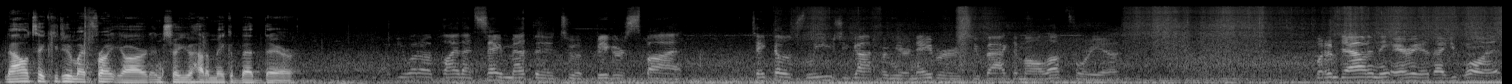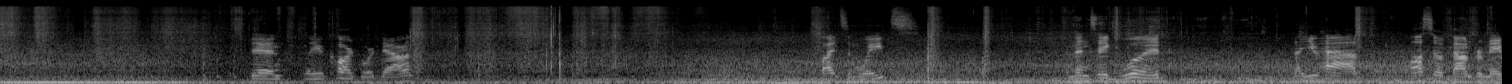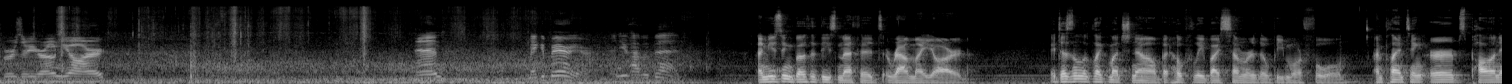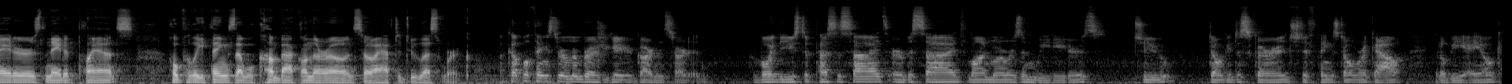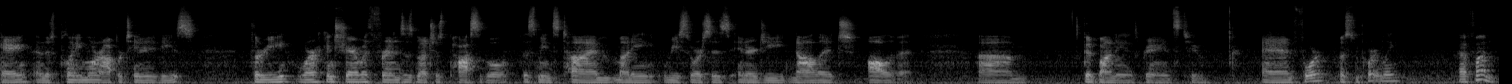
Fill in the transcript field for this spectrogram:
Now I'll take you to my front yard and show you how to make a bed there. If you want to apply that same method to a bigger spot, take those leaves you got from your neighbors who bagged them all up for you, put them down in the area that you want, then lay your cardboard down, find some weights, and then take wood that you have, also found from neighbors or your own yard, and make a barrier, and you have a bed. I'm using both of these methods around my yard. It doesn't look like much now, but hopefully by summer they'll be more full. I'm planting herbs, pollinators, native plants, hopefully things that will come back on their own so I have to do less work. A couple things to remember as you get your garden started. Avoid the use of pesticides, herbicides, lawnmowers, and weed eaters. Two, don't get discouraged if things don't work out. It'll be a-okay, and there's plenty more opportunities. Three, work and share with friends as much as possible. This means time, money, resources, energy, knowledge, all of it. Um, good bonding experience too. And four, most importantly, have fun.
